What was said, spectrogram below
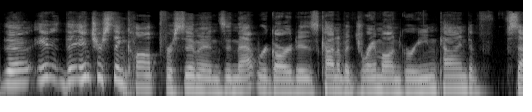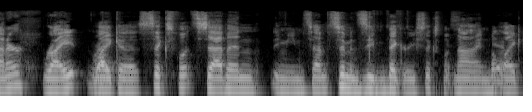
the in, the interesting comp for Simmons in that regard is kind of a Draymond Green kind of center, right? Like a six foot seven. I mean, Simmons is even bigger; he's six foot nine, but Yeah. like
